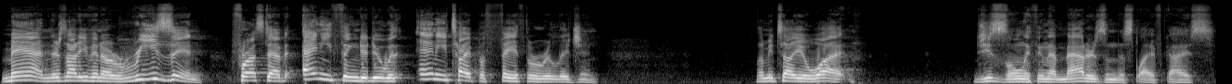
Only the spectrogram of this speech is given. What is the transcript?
Man, there's not even a reason for us to have anything to do with any type of faith or religion. Let me tell you what Jesus is the only thing that matters in this life, guys.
